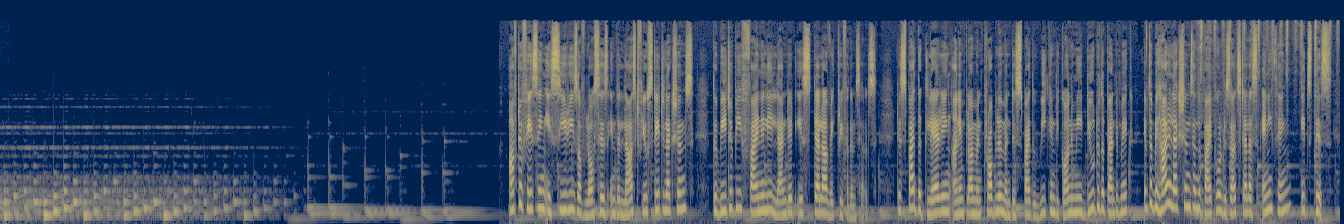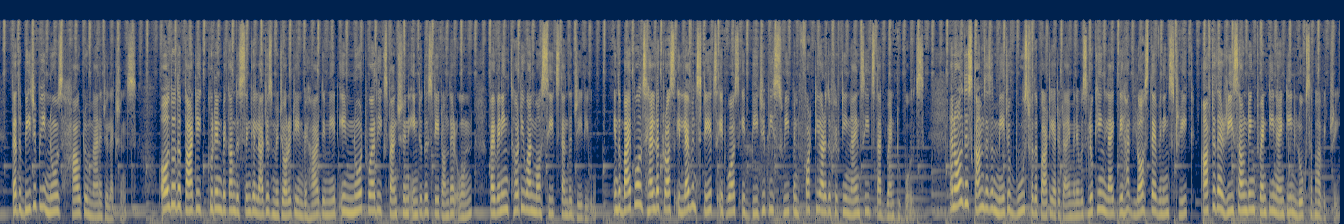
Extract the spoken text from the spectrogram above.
After facing a series of losses in the last few state elections, the BJP finally landed a stellar victory for themselves. Despite the glaring unemployment problem and despite the weakened economy due to the pandemic, if the Bihar elections and the bypoll results tell us anything, it's this that the BJP knows how to manage elections. Although the party couldn't become the single largest majority in Bihar, they made a noteworthy expansion into the state on their own by winning 31 more seats than the JDU. In the bypolls held across 11 states, it was a BJP sweep in 40 out of the 59 seats that went to polls. And all this comes as a major boost for the party at a time when it was looking like they had lost their winning streak after their resounding 2019 Lok Sabha victory.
